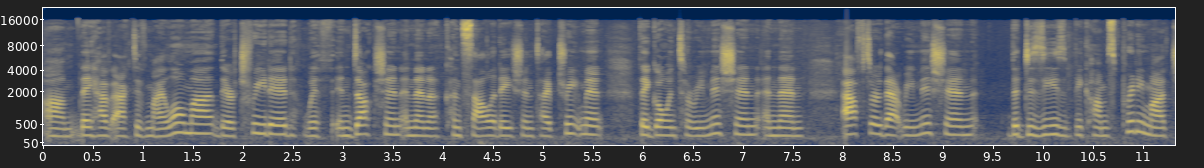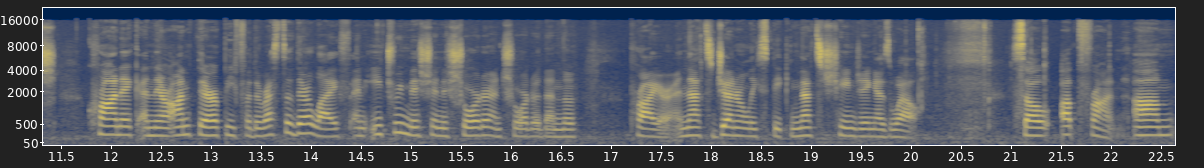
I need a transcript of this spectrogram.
um, they have active myeloma, they're treated with induction and then a consolidation type treatment. They go into remission, and then after that remission, the disease becomes pretty much chronic and they're on therapy for the rest of their life, and each remission is shorter and shorter than the prior, and that's generally speaking, that's changing as well. So, up front, um,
